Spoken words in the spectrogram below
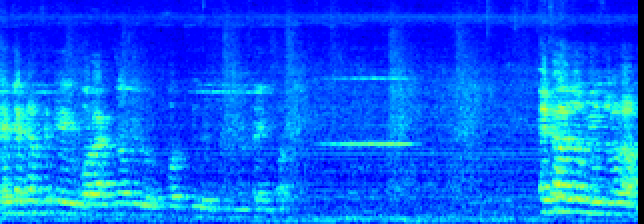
এই যেখান থেকে এই বরাক নদীর উৎপত্তি হয়েছে এটা হলো মিজোরাম।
